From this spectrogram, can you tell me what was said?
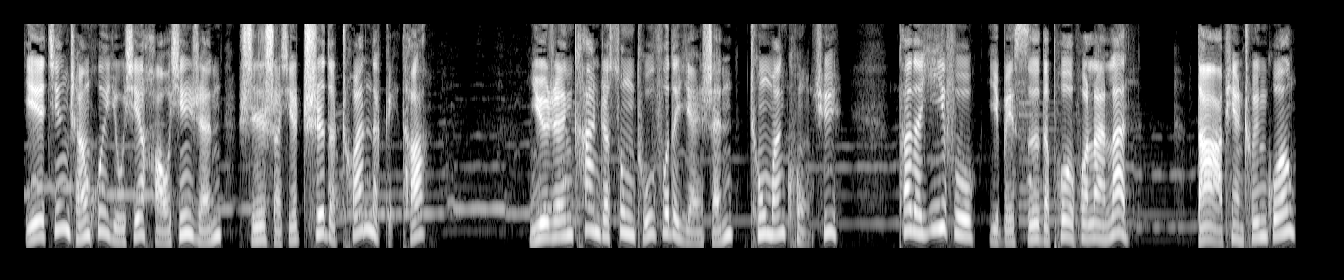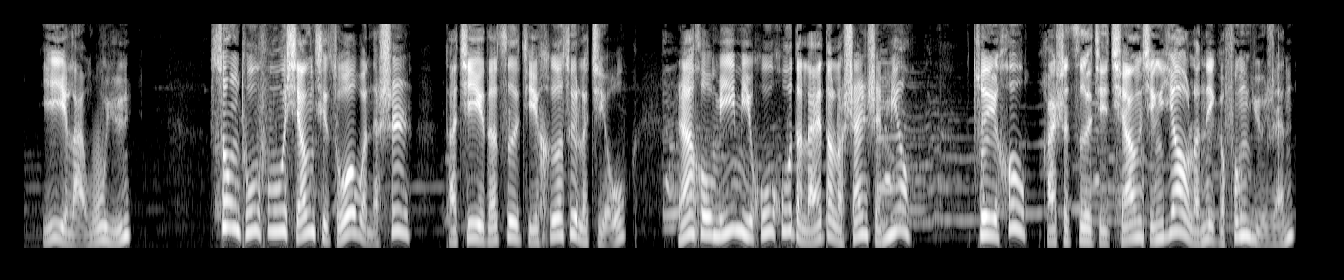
也经常会有些好心人施舍些吃的穿的给他。女人看着宋屠夫的眼神充满恐惧，他的衣服已被撕得破破烂烂，大片春光一览无余。宋屠夫想起昨晚的事，他记得自己喝醉了酒。然后迷迷糊糊地来到了山神庙，最后还是自己强行要了那个疯女人。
